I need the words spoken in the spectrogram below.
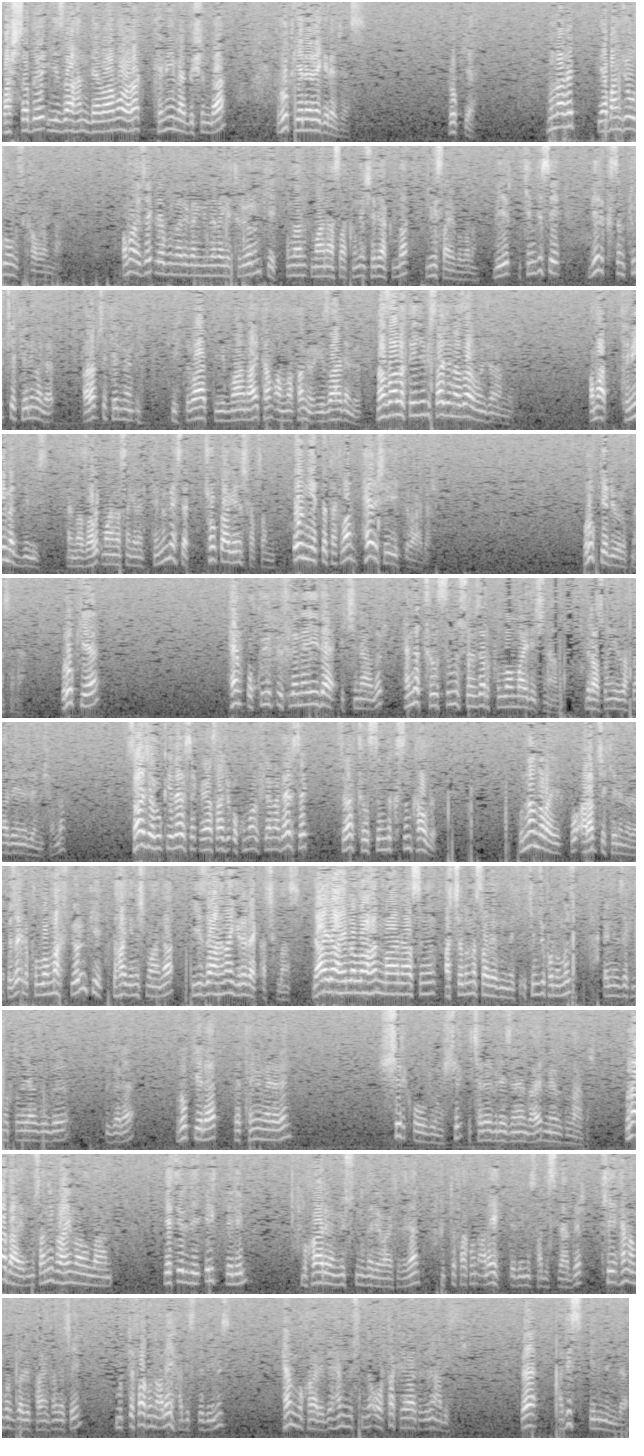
başladığı izahın devamı olarak temime dışında rukyelere gireceğiz. Rukye. Bunlar hep yabancı olduğumuz kavramlar. Ama özellikle bunları ben gündeme getiriyorum ki bunların manası hakkında, içeriği hakkında bilgi sahibi olalım. Bir. ikincisi bir kısım Türkçe kelimeler Arapça kelimenin ihtiva ettiği manayı tam anlatamıyor, izah edemiyor. Nazarlık deyince biz sadece nazar boncuğunu anlıyoruz. Ama temim dediğimiz, yani nazarlık manasına gelen temim ise çok daha geniş kapsamlı. O niyette takılan her şeyi ihtiva eder. Rukye diyoruz mesela. Rukye hem okuyup üflemeyi de içine alır, hem de tılsımlı sözler kullanmayı da içine alır. Biraz sonra izahlara değineceğim inşallah. Sadece rukye dersek veya sadece okuma üfleme dersek bu sefer tılsımlı kısım kaldı. Bundan dolayı bu Arapça kelimeler özellikle kullanmak istiyorum ki daha geniş mana izahına girerek açıklansın. La ilahe illallah'ın manasının açılımı sadedindeki ikinci konumuz elinizdeki noktada yazıldığı üzere rukyeler ve temimelerin şirk olduğunu, şirk içerebileceğine dair mevzulardır. Buna dair Musannif Rahimahullah'ın getirdiği ilk delil Bukhari ve Müslim'de rivayet edilen müttefakun aleyh dediğimiz hadislerdir. Ki hemen burada bir parantez açayım. Muttefakun aleyh hadis dediğimiz hem Bukhari'de hem Müslim'de ortak rivayet edilen hadistir. Ve hadis ilminde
